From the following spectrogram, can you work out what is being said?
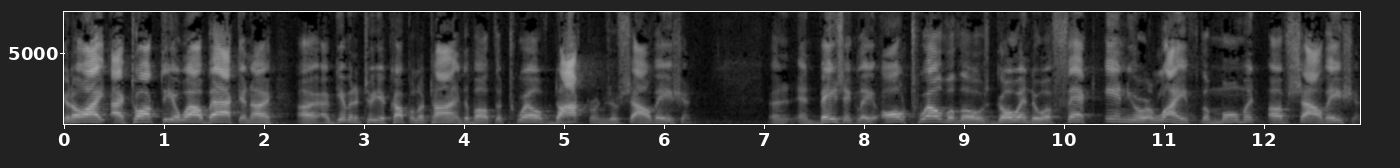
You know, I, I talked to you a while back, and I, I've given it to you a couple of times about the 12 doctrines of salvation. And, and, basically, all 12 of those go into effect in your life the moment of salvation.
